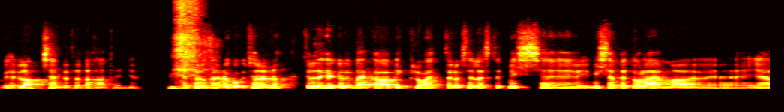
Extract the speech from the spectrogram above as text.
kui sa lapsendada tahad, on ju et sul on ka nagu, sul on noh, sul on tegelikult väga pikk loetelu sellest, et mis, mis sa pead olema ja.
